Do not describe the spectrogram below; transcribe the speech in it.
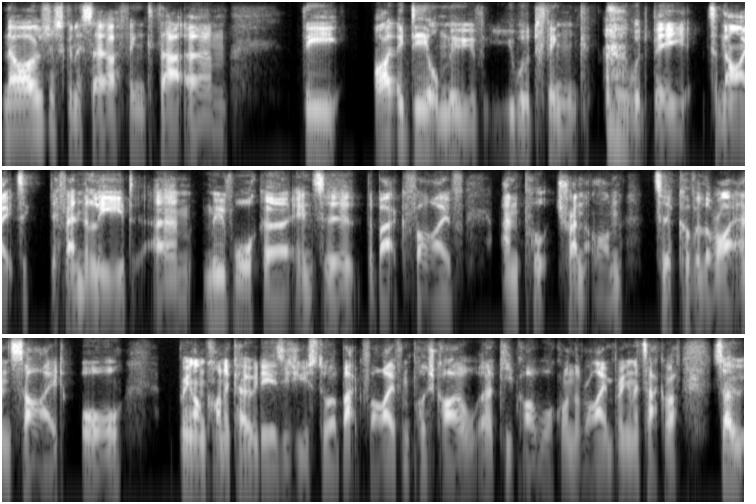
No, I was just going to say, I think that um, the ideal move you would think would be tonight to defend the lead, um, move Walker into the back five and put Trent on to cover the right hand side, or bring on Conor Coady as he's used to a back five and push Kyle, uh, keep Kyle Walker on the right and bring an attacker off. So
